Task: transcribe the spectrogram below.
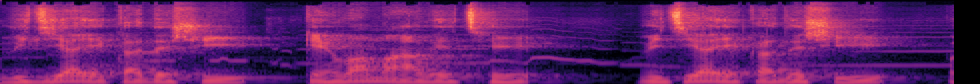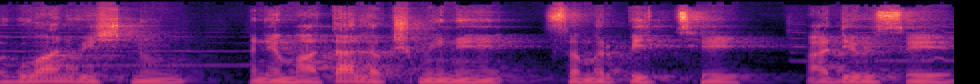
વિજયા એકાદશી કહેવામાં આવે છે. વિજયા એકાદશી ભગવાન વિષ્ણુ અને માતા લક્ષ્મીને સમર્પિત છે. આ દિવસે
